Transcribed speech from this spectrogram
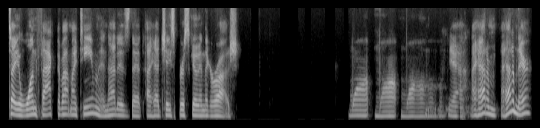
tell you one fact about my team, and that is that I had Chase Briscoe in the garage. Wah, wah, wah. Yeah, I had him. I had him there,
